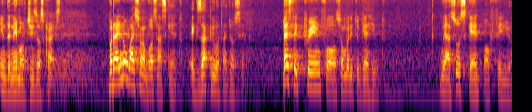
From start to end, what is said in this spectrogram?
in the name of Jesus Christ. But I know why some of us are scared. Exactly what I just said. Let's take praying for somebody to get healed we are so scared of failure.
